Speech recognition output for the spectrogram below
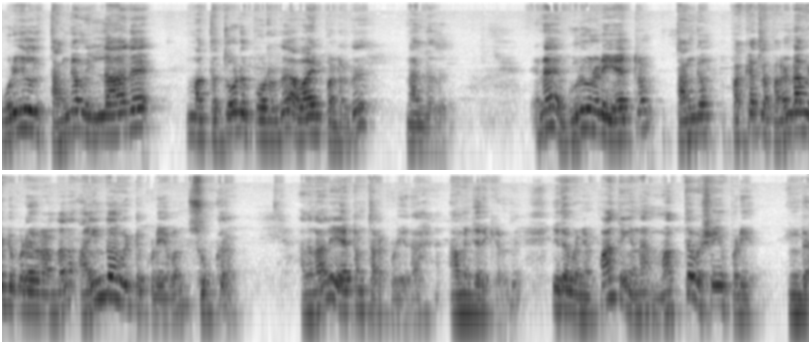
ஒரிஜினல் தங்கம் இல்லாத மற்ற தோடு போடுறது அவாய்ட் பண்ணுறது நல்லது. ஏன்னா குருவனுடைய ஏற்றம் தங்கம் பக்கத்தில் பன்னெண்டாம் வீட்டுக்குடையவராக இருந்தாலும் ஐந்தாம் வீட்டுக்குடையவன் சுக்கரன். அதனால் ஏற்றம் தரக்கூடியதாக அமைஞ்சிருக்கிறது. இதை கொஞ்சம் பார்த்தீங்கன்னா மற்ற விஷயப்படி இந்த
